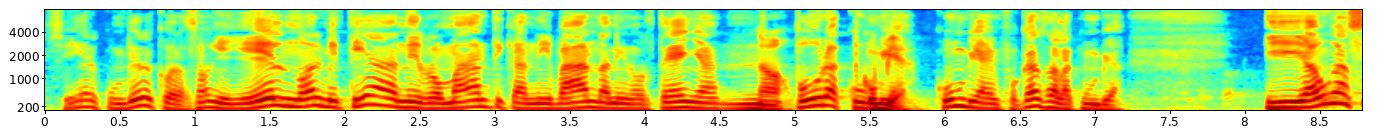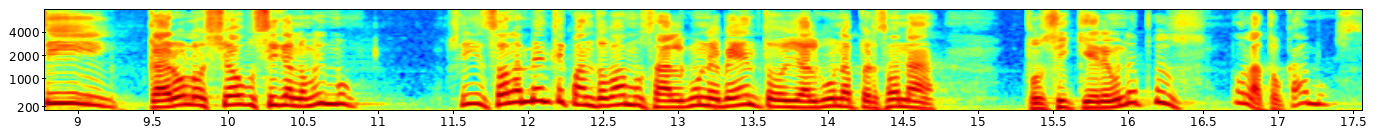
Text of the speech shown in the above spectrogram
Sí, era cumbiero de corazón. Y él no admitía ni romántica, ni banda, ni norteña. No. Pura cumbia. Cumbia, enfocados a la cumbia. Y aún así, Carolo Show sigue lo mismo. Sí, solamente cuando vamos a algún evento y alguna persona, pues si quiere una, pues no la tocamos.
